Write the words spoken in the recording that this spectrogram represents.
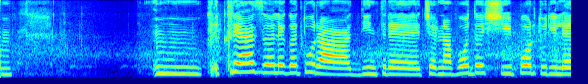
uh, creează legătura dintre Cernavodă și porturile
